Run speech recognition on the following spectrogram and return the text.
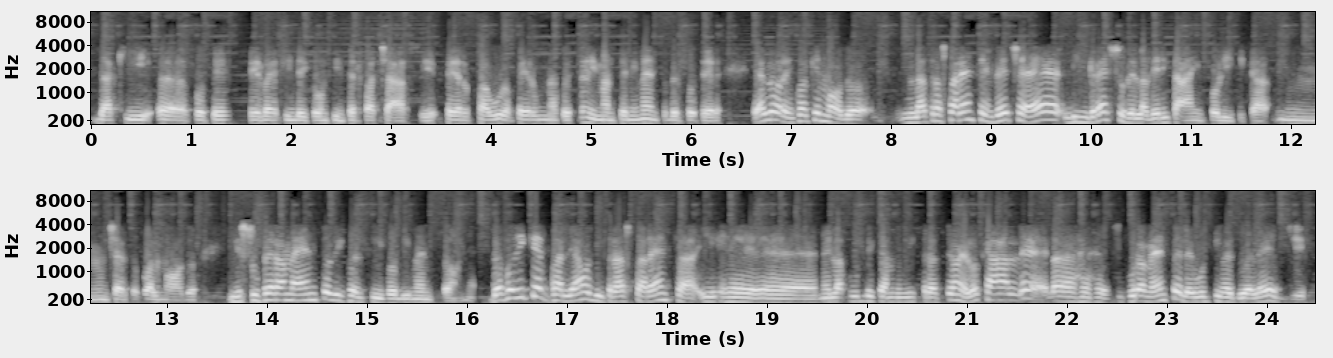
da chi eh, poteva in fin dei conti interfacciarsi per paura, per una questione di mantenimento del potere. E allora in qualche modo la trasparenza invece è l'ingresso della verità in politica, in un certo qual modo, il superamento di quel tipo di menzogne. Dopodiché parliamo di trasparenza eh, nella pubblica amministrazione locale, la, sicuramente le ultime due leggi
